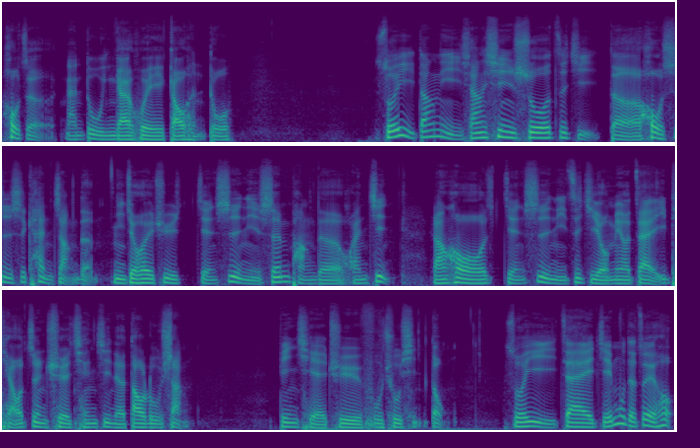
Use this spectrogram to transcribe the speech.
后者难度应该会高很多，所以当你相信说自己的后市是看涨的，你就会去检视你身旁的环境，然后检视你自己有没有在一条正确前进的道路上，并且去付出行动。所以在节目的最后，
